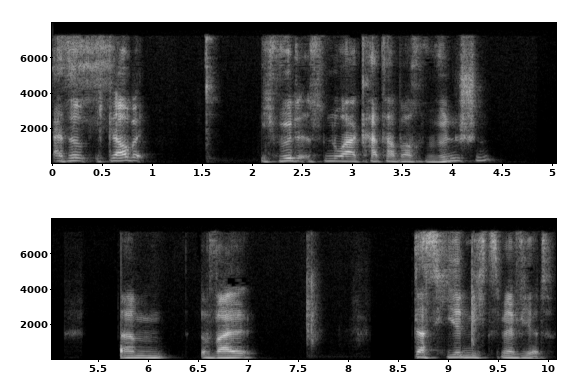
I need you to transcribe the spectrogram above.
also ich glaube, ich würde es Noah Katterbach wünschen, ähm, weil das hier nichts mehr wird.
